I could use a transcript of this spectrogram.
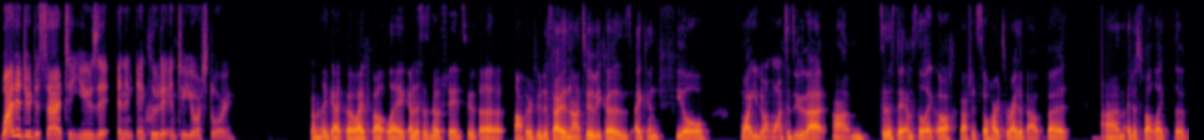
why did you decide to use it and include it into your story from the get-go i felt like and this is no shade to the authors who decided not to because i can feel why you don't want to do that um, to this day, I'm still like, oh gosh, it's so hard to write about. But um, I just felt like the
